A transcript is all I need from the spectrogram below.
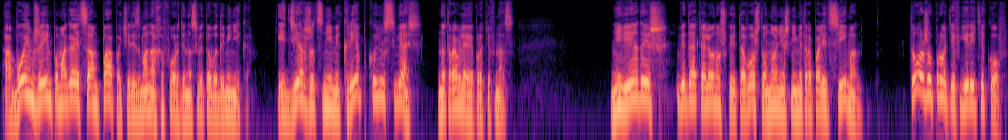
Обоим же им помогает сам папа через монахов ордена святого Доминика и держит с ними крепкую связь, натравляя против нас. Не ведаешь, видать, Аленушка, и того, что нынешний митрополит Симон тоже против еретиков,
